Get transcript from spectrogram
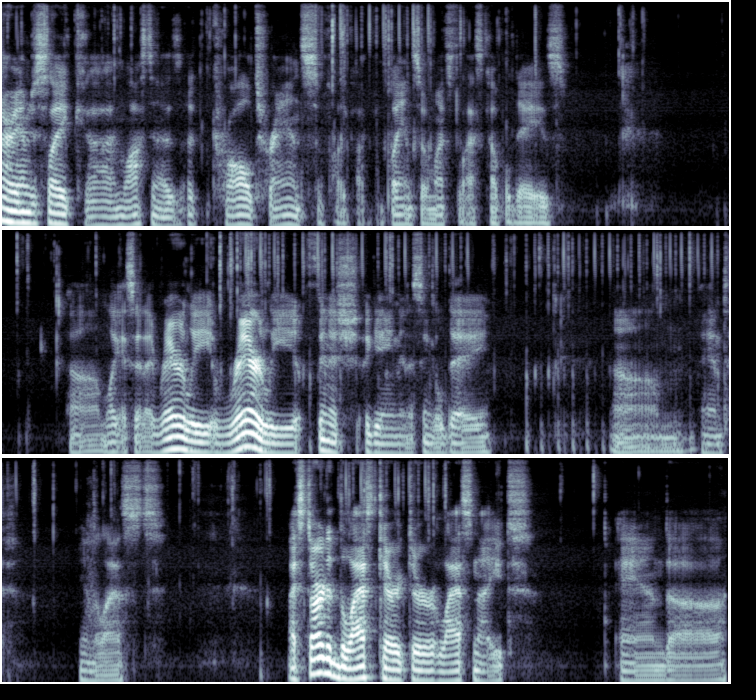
Sorry, I'm just like, uh, I'm lost in a, a, crawl trance of like, I've been playing so much the last couple days. Um, like I said, I rarely, rarely finish a game in a single day. Um, and in the last, I started the last character last night, and uh,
